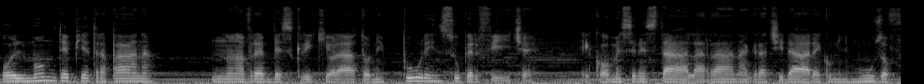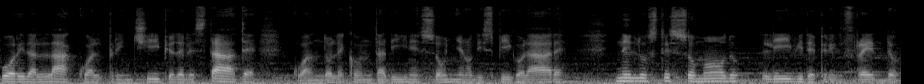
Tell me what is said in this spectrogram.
o il monte Pietrapana, non avrebbe scricchiolato neppure in superficie. E come se ne sta la rana a gracidare con il muso fuori dall'acqua al principio dell'estate, quando le contadine sognano di spigolare, nello stesso modo, livide per il freddo,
